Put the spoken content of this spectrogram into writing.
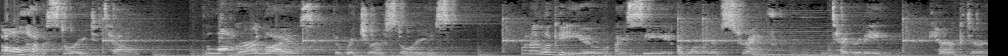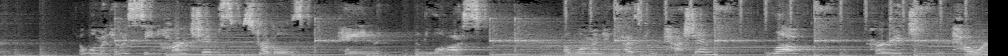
all have a story to tell. The longer our lives, the richer our stories. When I look at you, I see a woman of strength, integrity, character, a woman who has seen hardships, struggles, pain, and loss, a woman who has compassion, love, courage, and power,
